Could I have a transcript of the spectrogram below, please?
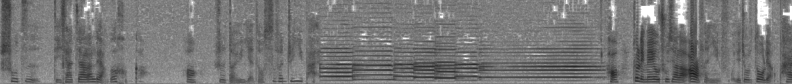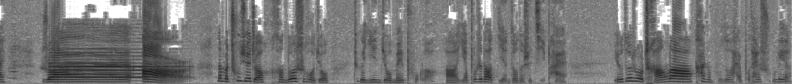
数字底下加了两个横杠，啊，是等于演奏四分之一拍。好，这里面又出现了二分音符，也就是奏两拍，re 二。那么初学者很多时候就这个音就没谱了啊，也不知道演奏的是几拍，有的时候长了看着谱子还不太熟练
